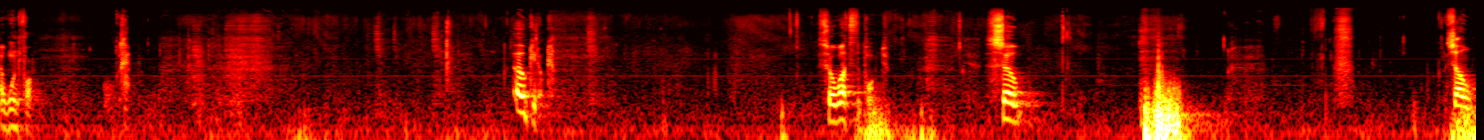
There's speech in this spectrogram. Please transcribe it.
a one form. Okie doke. So what's the point? So so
